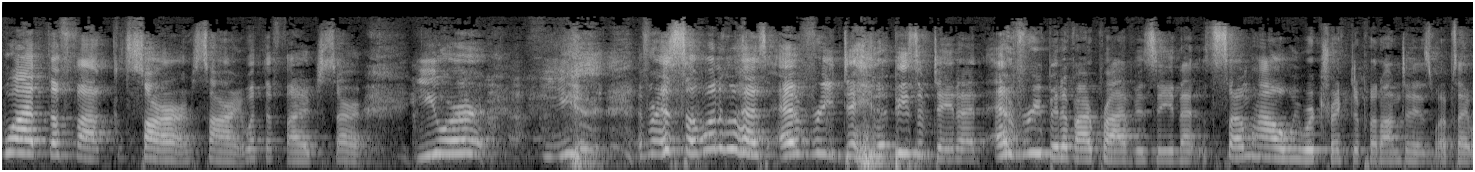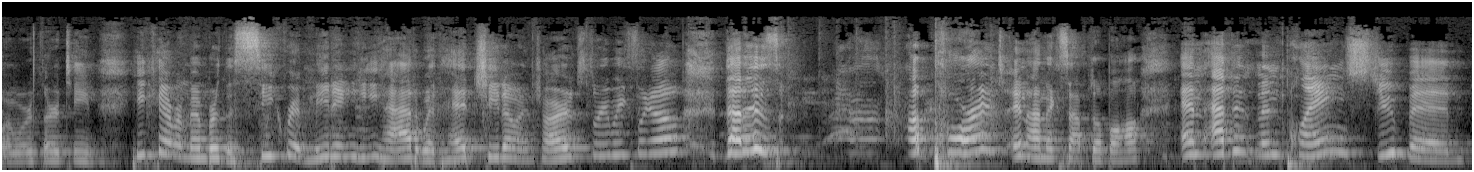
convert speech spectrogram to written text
What the fuck, sir? Sorry, what the fudge, sir? You are, you, for someone who has every data piece of data and every bit of our privacy that somehow we were tricked to put onto his website when we were 13, he can't remember the secret meeting he had with head Cheeto in charge three weeks ago. That is abhorrent and unacceptable. And then playing stupid,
